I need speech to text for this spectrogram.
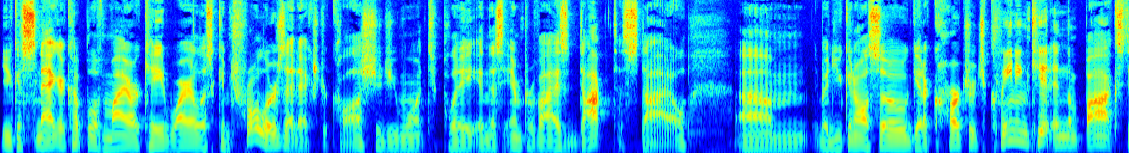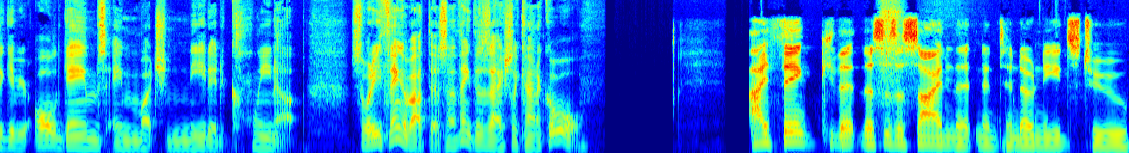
You can snag a couple of My Arcade wireless controllers at extra cost should you want to play in this improvised docked style. Um, but you can also get a cartridge cleaning kit in the box to give your old games a much needed cleanup. So, what do you think about this? I think this is actually kind of cool. I think that this is a sign that Nintendo needs to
